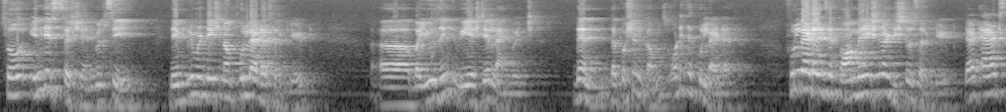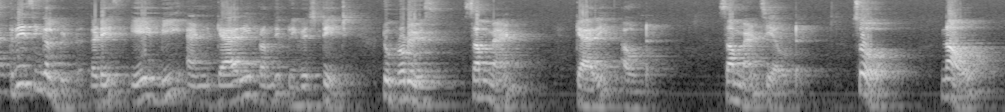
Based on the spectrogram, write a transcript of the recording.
So in this session we will see the implementation of full adder circuit uh, by using VHDL language. Then the question comes, what is a full adder? Full adder is a combinational digital circuit that adds three single bit that is A, B and carry from the previous stage to produce sum and carry out. Sum and see out. So now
